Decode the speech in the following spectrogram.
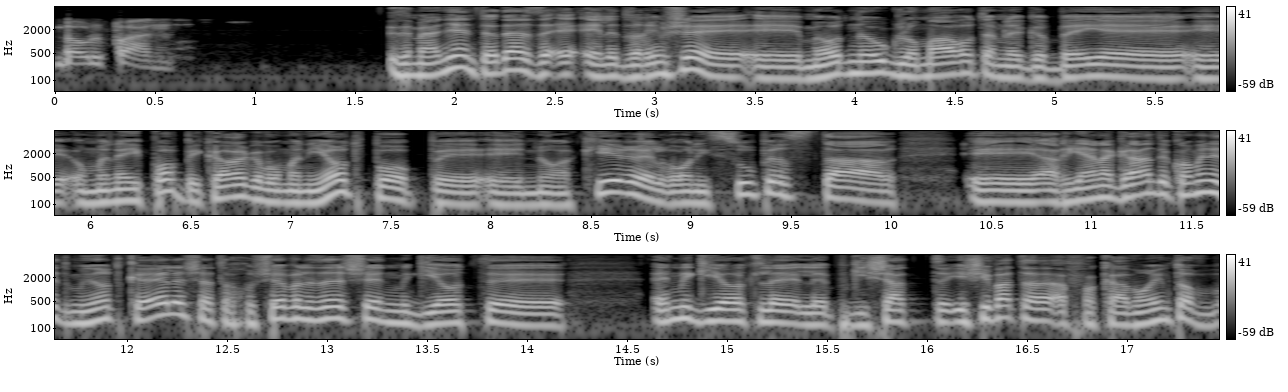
באולפן. זה מעניין, אתה יודע, זה, אלה דברים שמאוד נהוג לומר אותם לגבי אה, אה, אומני פופ, בעיקר אגב אומניות פופ, אה, אה, נועה קירל, רוני סופרסטאר, אה, אריאנה גרנדה, כל מיני דמויות כאלה שאתה חושב על זה שהן מגיעות... אה, הן מגיעות לפגישת, ישיבת ההפקה, ואומרים, טוב,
